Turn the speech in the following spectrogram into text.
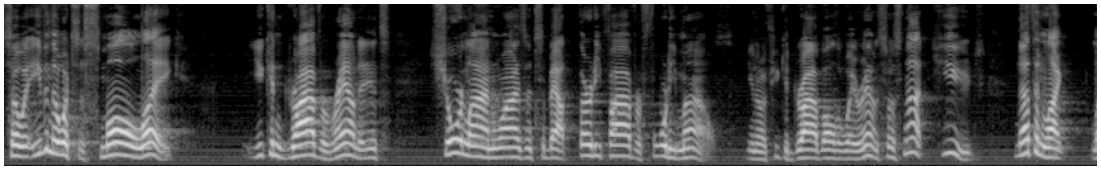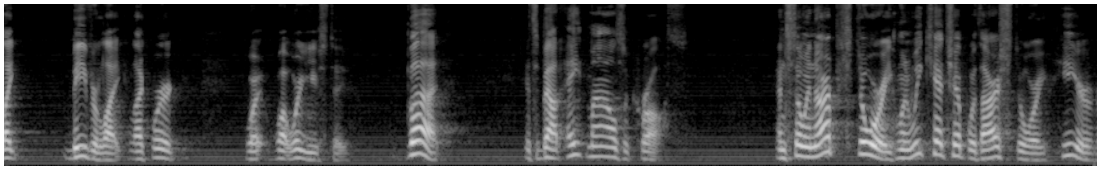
So even though it's a small lake, you can drive around it. It's shoreline wise, it's about 35 or 40 miles. You know, if you could drive all the way around. So it's not huge. Nothing like like Beaver Lake, like we're, what we're used to. But it's about eight miles across. And so in our story, when we catch up with our story here,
